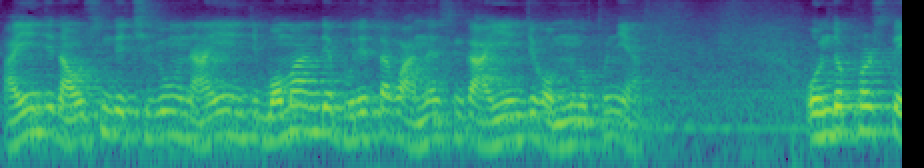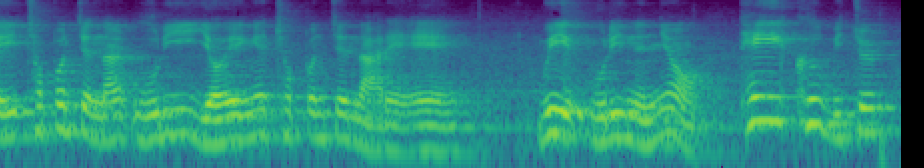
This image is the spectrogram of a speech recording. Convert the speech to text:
ing 나올 수 있는데 지금은 ing 뭐뭐 하는데 보냈다고 안 했으니까 ing가 없는 것 뿐이야. On the first day 첫 번째 날 우리 여행의 첫 번째 날에 위 우리는요 take 밑줄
